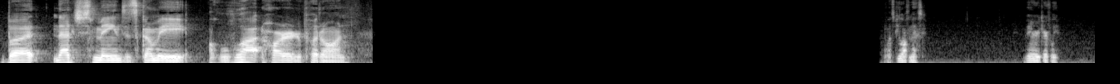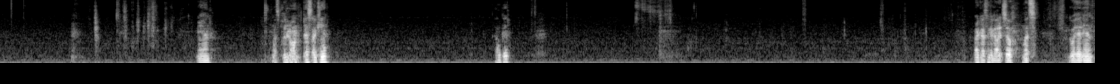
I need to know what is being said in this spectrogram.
But that just means it's going to be a lot harder to put on. Let's off this. Very carefully. And let's put it on best I can. All good? Alright guys, I got it, so let's go ahead and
